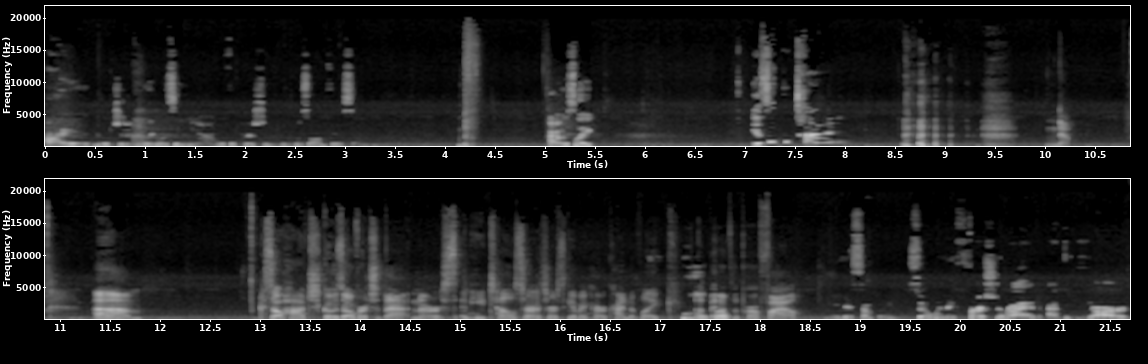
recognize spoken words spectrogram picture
I legitimately was in ER with a person who was on FaceTime. I was like, "Is it the time?" no. Um. So Hotch goes over to that nurse and he tells her and starts giving her kind of like a bit of the profile. You missed something. So when they first arrive at the ER,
